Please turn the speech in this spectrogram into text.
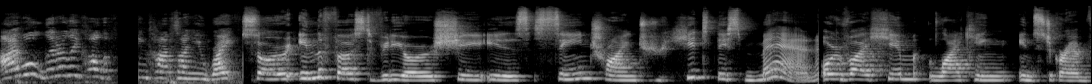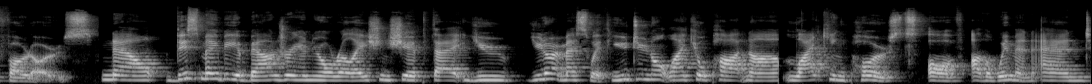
I will literally call the f***ing cops on you right So in the first video, she is seen trying to hit this man over him liking Instagram photos. Now, this may be a boundary in your relationship that you you don't mess with. You do not like your partner liking posts of other women and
